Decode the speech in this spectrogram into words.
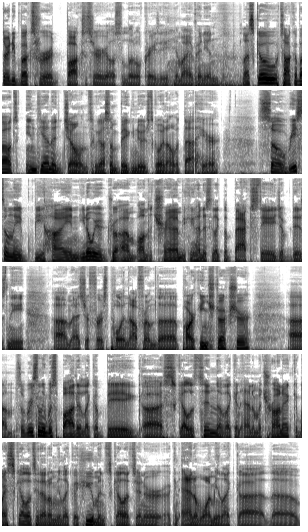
30 bucks for a box of cereal is a little crazy in my opinion. Let's go talk about Indiana Jones. We got some big news going on with that here. So recently, behind you know when you're um, on the tram, you can kind of see like the backstage of Disney um, as you're first pulling out from the parking structure. Um, so recently was spotted like a big uh, skeleton of like an animatronic. And by skeleton, I don't mean like a human skeleton or like an animal. I mean like uh, the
